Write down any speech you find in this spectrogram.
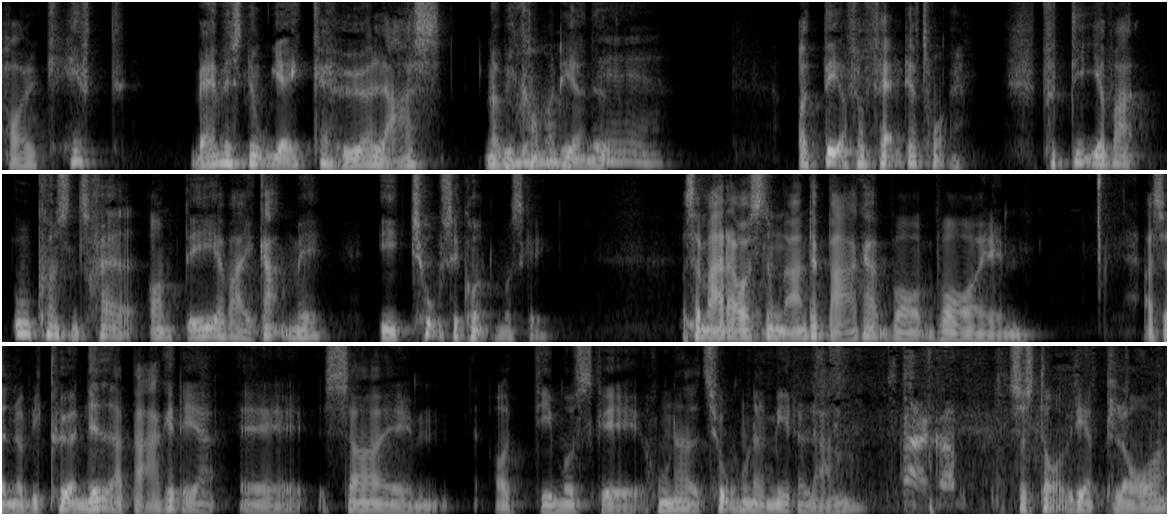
hold kæft, hvad hvis nu jeg ikke kan høre Lars, når vi kommer derned? Ja, Og derfor faldt jeg, tror jeg. Fordi jeg var ukoncentreret om det, jeg var i gang med, i to sekunder måske. Og så var der også nogle andre bakker, hvor, hvor øh, altså når vi kører ned ad bakke der, øh, så, øh, og de er måske 100-200 meter lange, så står vi der og plover,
